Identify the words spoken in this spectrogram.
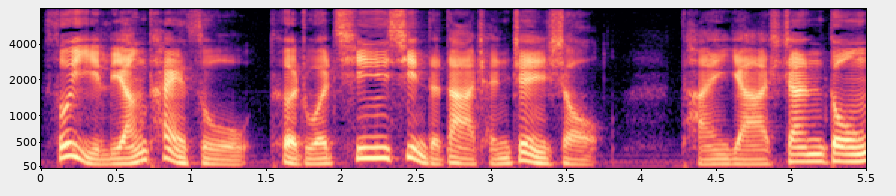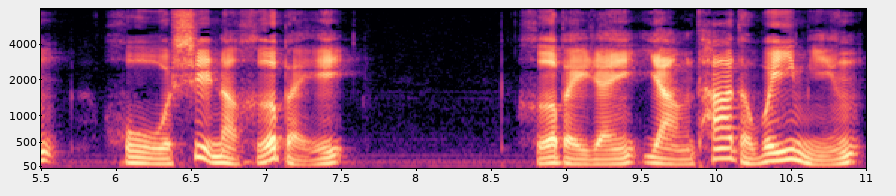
所以梁太祖特着亲信的大臣镇守，弹压山东，虎视那河北。河北人仰他的威名，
